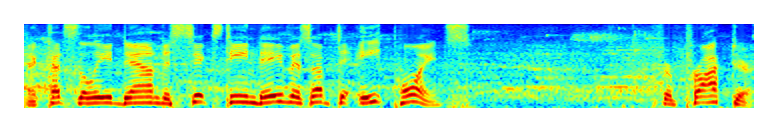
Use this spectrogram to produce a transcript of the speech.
That cuts the lead down to 16. Davis up to eight points for Proctor.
